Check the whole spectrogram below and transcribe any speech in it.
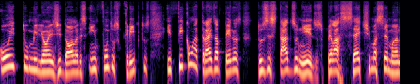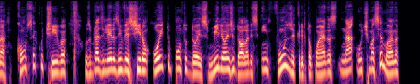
8 milhões de dólares em fundos criptos e ficam atrás apenas dos Estados Unidos. Pela sétima semana consecutiva, os brasileiros investiram 8,2 milhões de dólares em fundos de criptomoedas na última semana.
